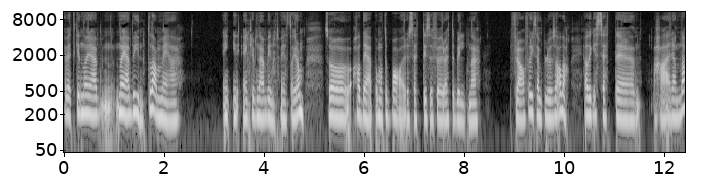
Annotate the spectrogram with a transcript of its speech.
jeg vet ikke, når jeg, når jeg begynte da med Egentlig når jeg begynte med Instagram, så hadde jeg på en måte bare sett disse før- og etterbildene fra f.eks. USA, da. Jeg hadde ikke sett det her enda.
